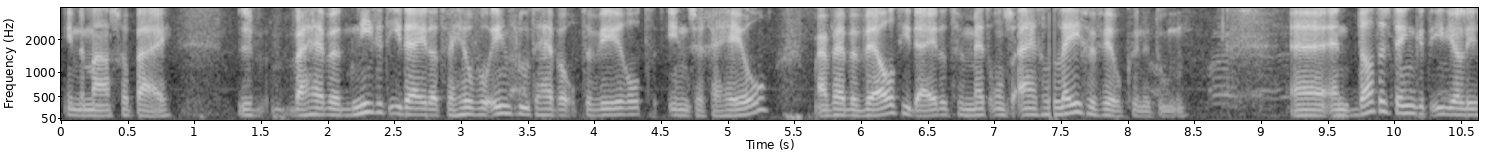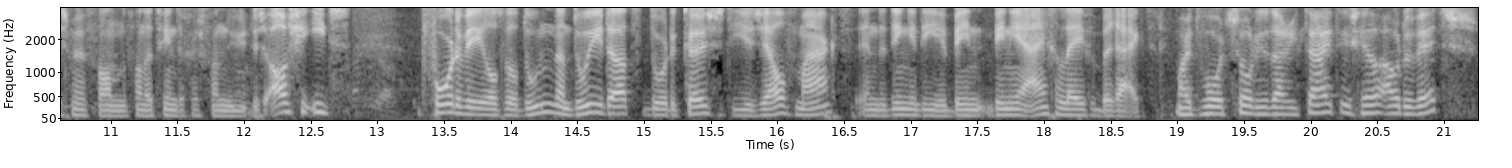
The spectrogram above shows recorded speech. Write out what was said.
in de maatschappij. Dus wij hebben niet het idee dat we heel veel invloed hebben op de wereld in zijn geheel. Maar we hebben wel het idee dat we met ons eigen leven veel kunnen doen. Uh, en dat is denk ik het idealisme van, van de twintigers van nu. Dus als je iets voor de wereld wil doen, dan doe je dat door de keuzes die je zelf maakt... en de dingen die je bin, binnen je eigen leven bereikt. Maar het woord solidariteit is heel ouderwets?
